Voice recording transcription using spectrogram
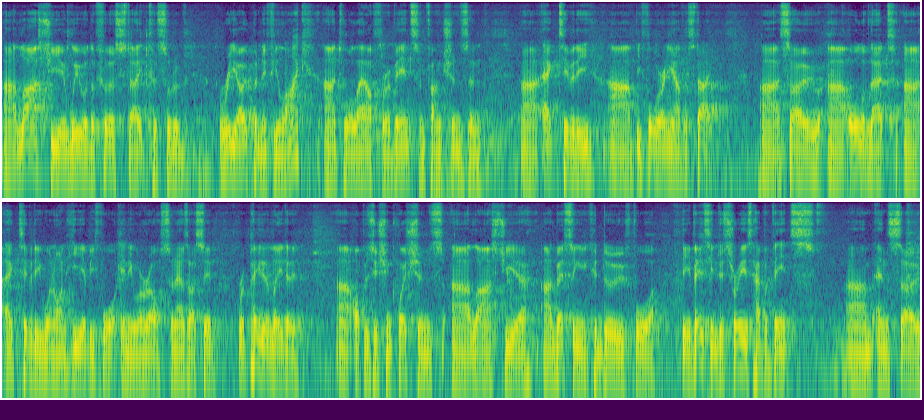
last year we were the first state to sort of reopen, if you like, to allow for events and functions and activity before any other state. Uh, so uh, all of that uh, activity went on here before anywhere else. And as I said repeatedly to opposition questions last year, the best thing you can do for the events industry is have events. Um, and so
